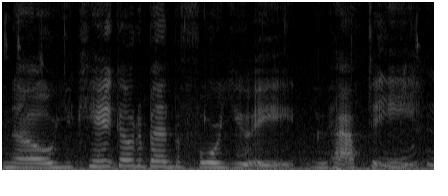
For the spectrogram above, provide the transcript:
No, you can't go to bed before you eat. You have to eat.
